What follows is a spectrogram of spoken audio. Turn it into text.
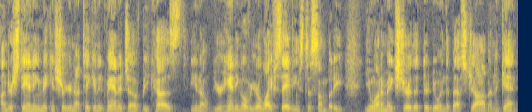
understanding, making sure you're not taken advantage of because you know you're handing over your life savings to somebody. You want to make sure that they're doing the best job. And again,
